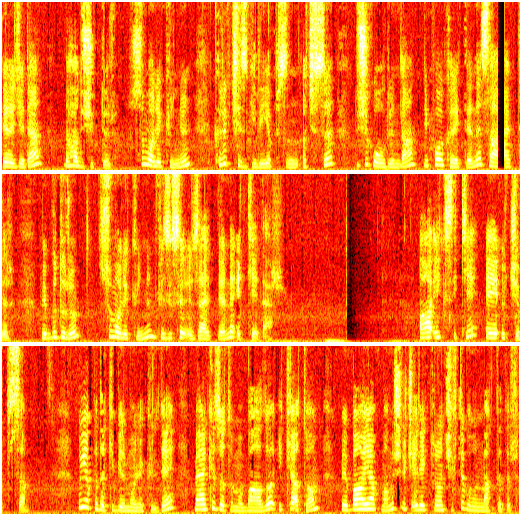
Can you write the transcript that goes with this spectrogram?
dereceden daha düşüktür. Su molekülünün kırık çizgili yapısının açısı düşük olduğundan dipol karakterine sahiptir ve bu durum su molekülünün fiziksel özelliklerine etki eder. AX2E3 yapısı Bu yapıdaki bir molekülde merkez atomu bağlı iki atom ve bağ yapmamış 3 elektron çifti bulunmaktadır.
